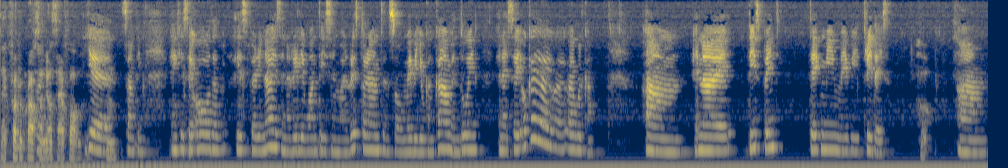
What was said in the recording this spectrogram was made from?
Like photographs on your cell phone. yeah Mm. something and he said oh that is very nice and i really want this in my restaurant and so maybe you can come and do it and i say okay i, I, I will come. Um, and i this paint take me maybe three days. Oh. um,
